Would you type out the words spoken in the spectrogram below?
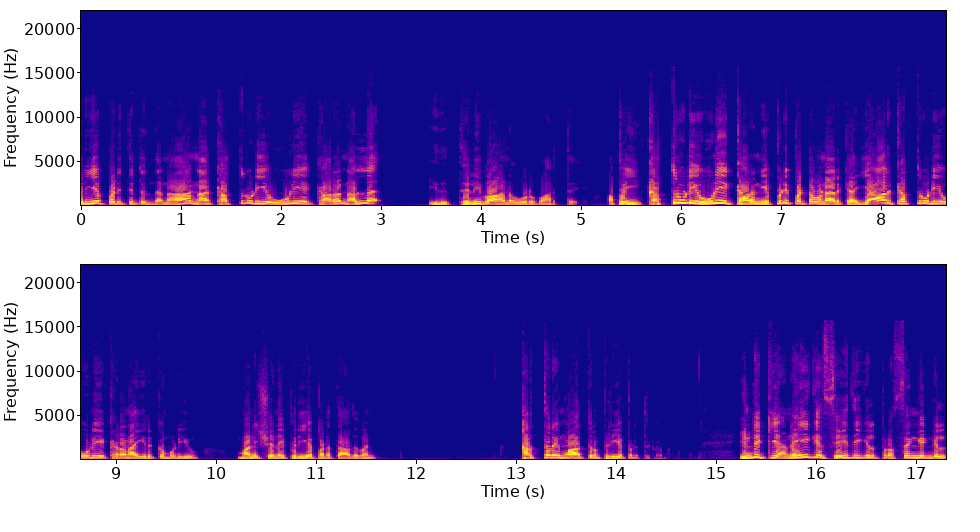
பிரியப்படுத்திட்டு இருந்தேன்னா நான் கத்தருடைய ஊழியக்காரன் அல்ல. இது தெளிவான ஒரு வார்த்தை. அப்ப கத்தருடைய ஊழியக்காரன் எப்படிப்பட்டவனா இருக்க? யார் கத்தருடைய ஊழியக்காரனா இருக்க முடியும்? மனுஷனை பிரியப்படுத்தாதவன் கர்த்தரை மாத்திரம் பிரியப்படுத்துகிறவன். இன்றைக்கு அநேக செய்திகள் பிரசங்கங்கள்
